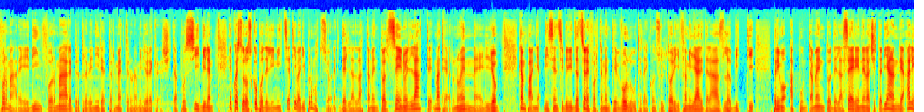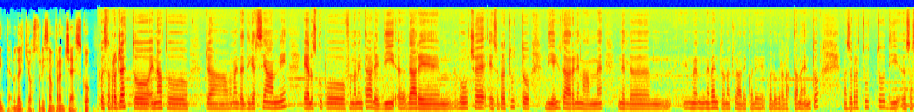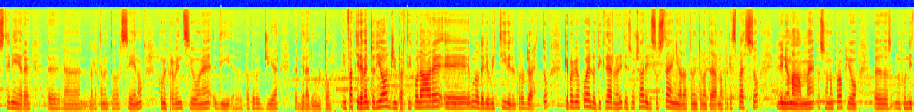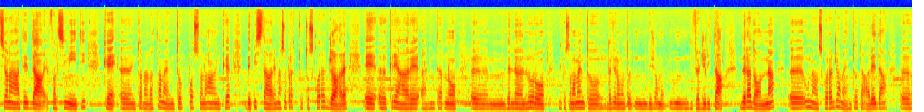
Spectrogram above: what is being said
formare ed informare per prevenire e permettere una migliore crescita possibile. E questo è lo scopo dell'iniziativa di promozione dell'allattamento al seno, il latte materno è meglio. Campagna di sensibilizzazione fortemente voluta dai consultori familiari della ASL BT. Primo appuntamento della serie nella città di Andria all'interno del chiostro di San Francesco. Questo progetto è nato già ormai da diversi anni e ha lo scopo fondamentale di eh, dare voce e soprattutto di aiutare le mamme nel, mm, in un evento naturale quale quello dell'allattamento, ma soprattutto di eh, sostenere eh, l'allattamento al seno come prevenzione di eh, patologie dell'adulto. Infatti l'evento di oggi in particolare è uno degli obiettivi del progetto che è proprio quello di creare una rete sociale di sostegno all'allattamento materno perché spesso le neomamme sono proprio condizionate da falsi miti che intorno all'allattamento possono anche depistare ma soprattutto scoraggiare e eh, creare all'interno ehm, di questo momento davvero molto diciamo, mm, di fragilità della donna eh, uno scoraggiamento tale da, eh,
